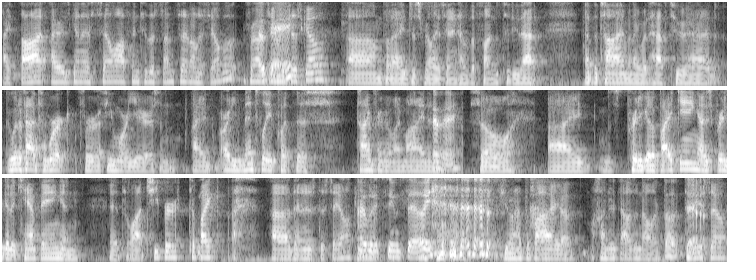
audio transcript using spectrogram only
I thought I was going to sail off into the sunset on a sailboat from okay. San Francisco, um, but I just realized I didn't have the funds to do that at the time, and I would have to had I would have had to work for a few more years, and I had already mentally put this time frame in my mind. And okay. So I was pretty good at biking. I was pretty good at camping, and it's a lot cheaper to bike. uh, than it is to sail. I would assume so. Yeah. so you don't have to buy a hundred thousand dollar boat to yeah. do so.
